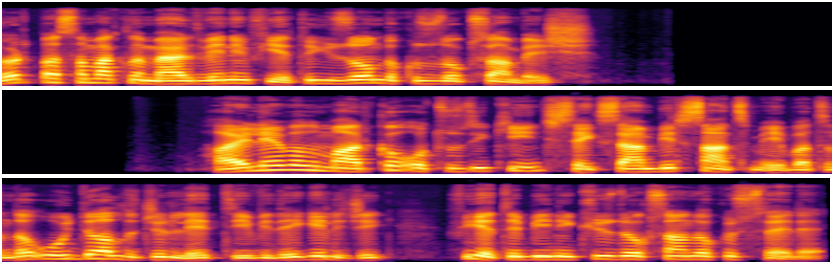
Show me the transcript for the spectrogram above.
4 basamaklı merdivenin fiyatı 119.95. High Level marka 32 inç 81 santim ebatında uydu alıcı LED TV'de gelecek, fiyatı 1299 TL.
